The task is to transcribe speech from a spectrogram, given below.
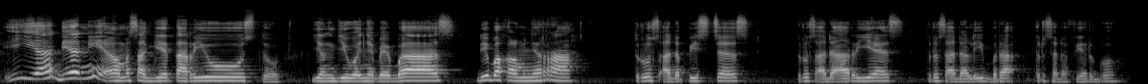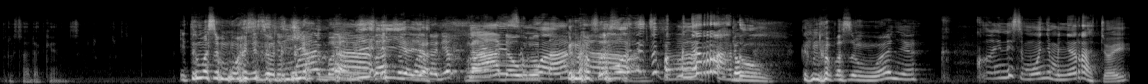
Iya dia nih sama Sagittarius tuh yang jiwanya bebas dia bakal menyerah. Terus ada Pisces, terus ada Aries, terus ada Libra, terus ada Virgo, terus ada Cancer. itu mah semuanya zodiak bang Iya ya. Zodiak nggak ada urutan. Kenapa semuanya cepat menyerah dong? kenapa semuanya Kok ini semuanya menyerah coy?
